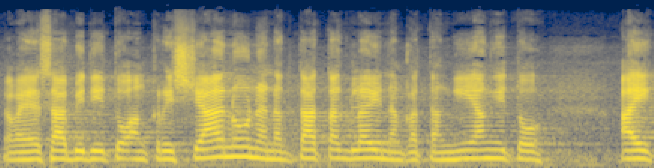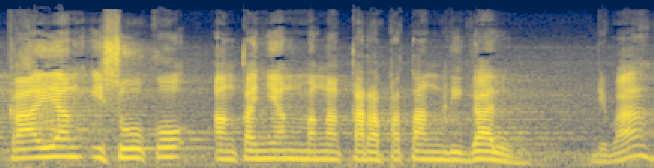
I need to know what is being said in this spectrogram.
Kaya sabi dito, ang Kristiyano na nagtataglay ng katangiang ito ay kayang isuko ang kanyang mga karapatang legal. Di ba?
